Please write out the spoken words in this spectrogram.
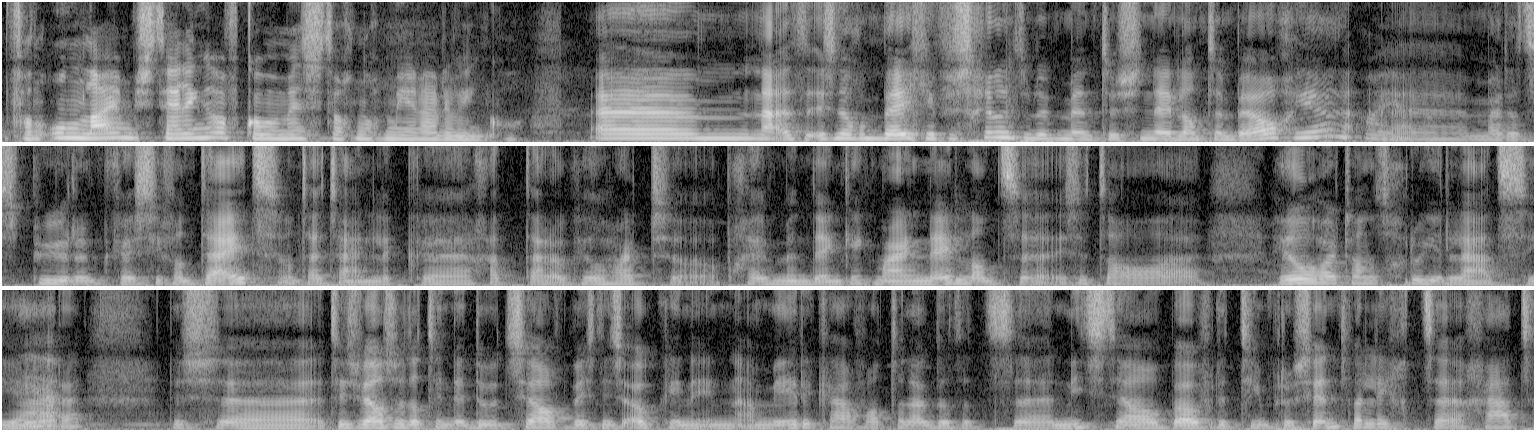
van online bestellingen of komen mensen toch nog meer naar de winkel? Ehm, nou, het is nog een beetje verschillend op dit moment tussen Nederland en België. Oh ja. Eh, maar dat is puur een kwestie van tijd. Want uiteindelijk eh, gaat het daar ook heel hard eh, op een gegeven moment, denk ik. Maar in Nederland is het al heel hard aan het groeien de laatste jaren. Dus eh, het is wel zo dat in de do-it-zelf business, ook in, in Amerika of wat dan ook, dat het eh, niet snel boven de 10% wellicht eh, gaat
